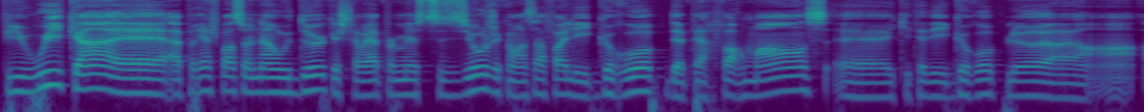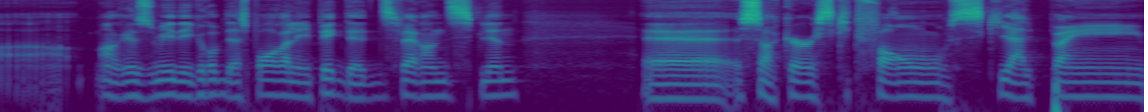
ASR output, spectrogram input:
Puis oui, quand euh, après, je pense un an ou deux que je travaillais à Premier Studio, j'ai commencé à faire les groupes de performance, euh, qui étaient des groupes, là, en, résumé, des groupes d'espoir olympique de différentes disciplines. Euh, soccer, ski de fond, ski alpin,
